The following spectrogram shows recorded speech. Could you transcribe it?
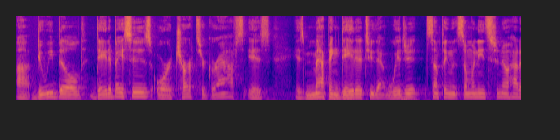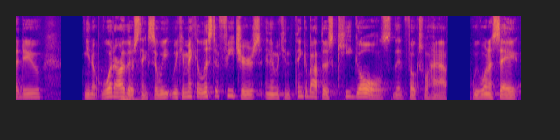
Uh, do we build databases or charts or graphs? Is is mapping data to that widget something that someone needs to know how to do? You know, what are those things? So we, we can make a list of features and then we can think about those key goals that folks will have. We want to say,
